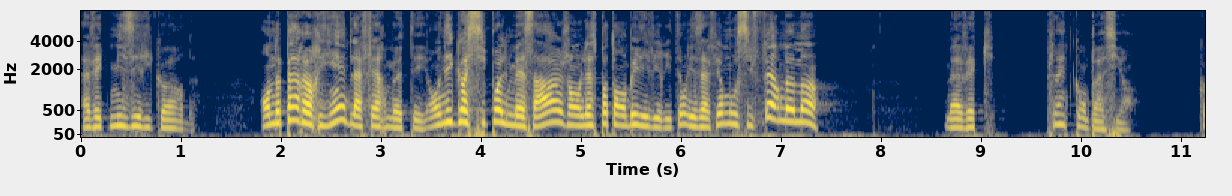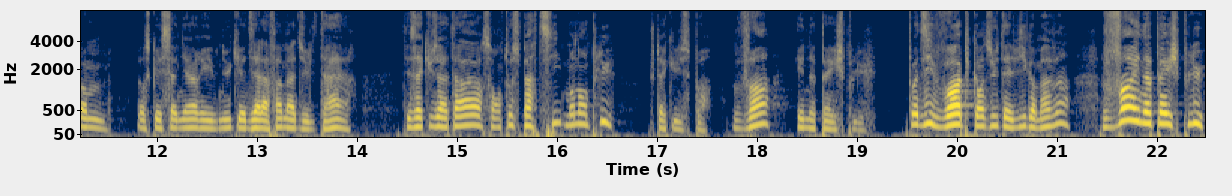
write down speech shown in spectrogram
avec miséricorde. On ne perd rien de la fermeté. On négocie pas le message, on ne laisse pas tomber les vérités, on les affirme aussi fermement, mais avec plein de compassion. Comme lorsque le Seigneur est venu qui a dit à la femme adultère, Tes accusateurs sont tous partis, moi non plus, je t'accuse pas va et ne pêche plus. Il pas dit va et continue ta vie comme avant. Va et ne pêche plus.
